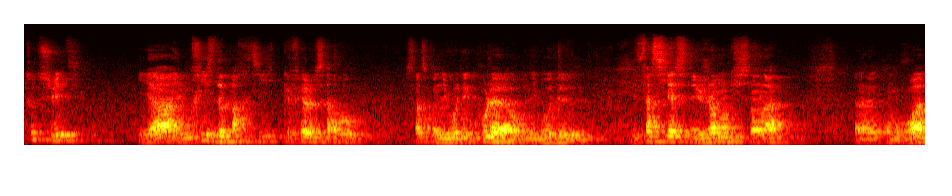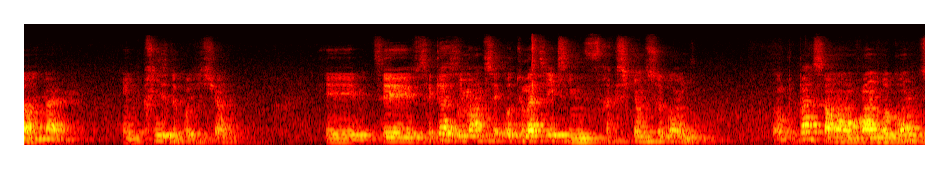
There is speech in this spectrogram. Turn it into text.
tout de suite, il y a une prise de parti que fait le cerveau. C'est qu'au niveau des couleurs, au niveau du faciès des gens qui sont là, euh, qu'on voit dans l'image. Une prise de position. Et c'est quasiment, automatique, c'est une fraction de seconde. On ne peut pas s'en rendre compte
